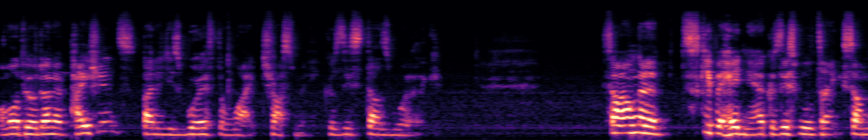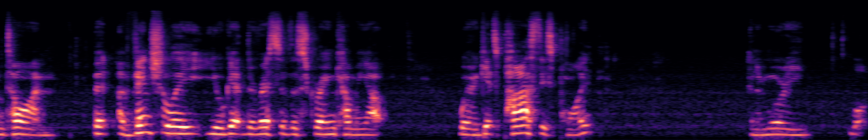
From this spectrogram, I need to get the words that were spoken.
a lot of people don't have patience, but it is worth the wait. Trust me, because this does work. So I'm going to skip ahead now because this will take some time. But eventually you'll get the rest of the screen coming up where it gets past this point. And I'm already, what,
